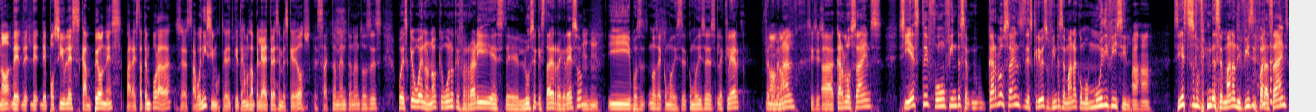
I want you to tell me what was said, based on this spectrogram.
¿no? De, de, de, posibles campeones para esta temporada. O sea, está buenísimo que, tengamos la pelea de tres en vez que de dos. Exactamente, ¿no? Entonces, pues qué bueno, ¿no? Qué bueno que Ferrari este, luce que está de regreso. Y pues, no sé, como, dice, como dices, Leclerc, fenomenal. Sí, sí, sí. A Carlos Sainz. Si este fue un fin de semana... Carlos Sainz describe su fin de semana como muy difícil. Ajá. Si este es un fin de semana difícil para Sainz,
